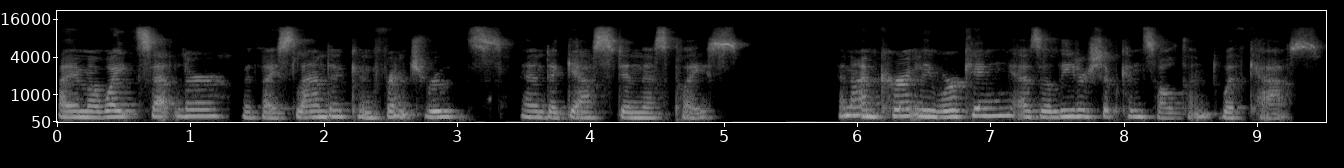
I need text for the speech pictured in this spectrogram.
I am a white settler with Icelandic and French roots and a guest in this place. And I'm currently working as a leadership consultant with CASS.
